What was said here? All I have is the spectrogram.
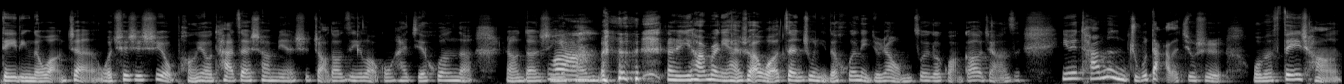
dating 的网站。我确实是有朋友他在上面是找到自己老公还结婚了，然后当时 eHarmony，但是 eHarmony 还说啊，我要赞助你的婚礼，就让我们做一个广告这样子。因为他们主打的就是我们非常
